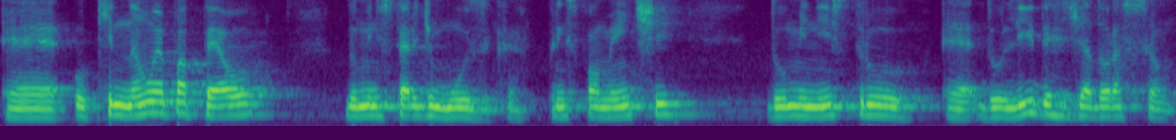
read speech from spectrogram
é, o que não é papel do Ministério de Música, principalmente do ministro, é, do líder de adoração.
